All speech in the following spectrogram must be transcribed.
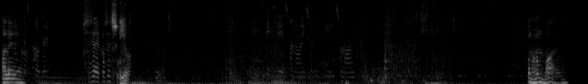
Ale- esplodere. Cosa, cosa è Io. scuso? Sì, sì, sono i soliti, sono i... Oh, ma non muore. eh.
